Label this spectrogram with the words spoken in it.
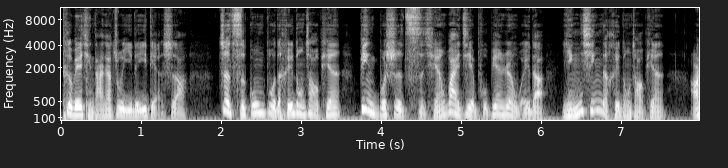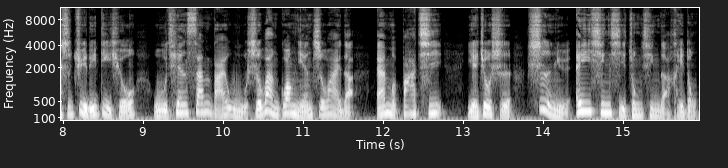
特别请大家注意的一点是啊。这次公布的黑洞照片，并不是此前外界普遍认为的银星的黑洞照片，而是距离地球五千三百五十万光年之外的 M 八七，也就是侍女 A 星系中心的黑洞。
